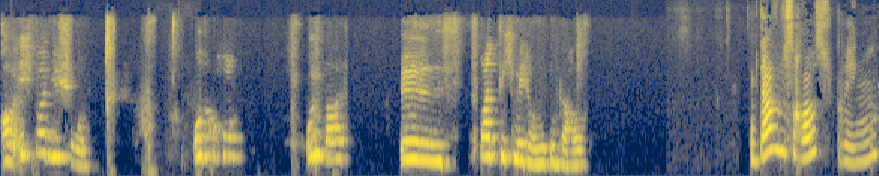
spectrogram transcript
Aber ich bei dir schon. Und, und was ist 20 Meter hoch unser Haus. Und da würdest du rausspringen.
